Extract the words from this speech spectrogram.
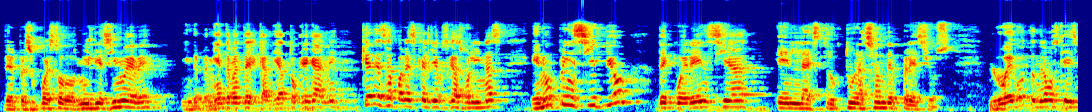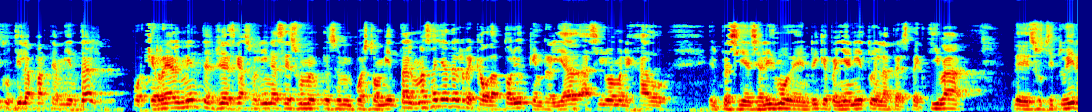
del presupuesto 2019, independientemente del candidato que gane, que desaparezca el IEPS gasolinas en un principio de coherencia en la estructuración de precios. Luego tendremos que discutir la parte ambiental, porque realmente el IEPS gasolinas es un, es un impuesto ambiental, más allá del recaudatorio, que en realidad así lo ha manejado el presidencialismo de Enrique Peña Nieto en la perspectiva de sustituir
